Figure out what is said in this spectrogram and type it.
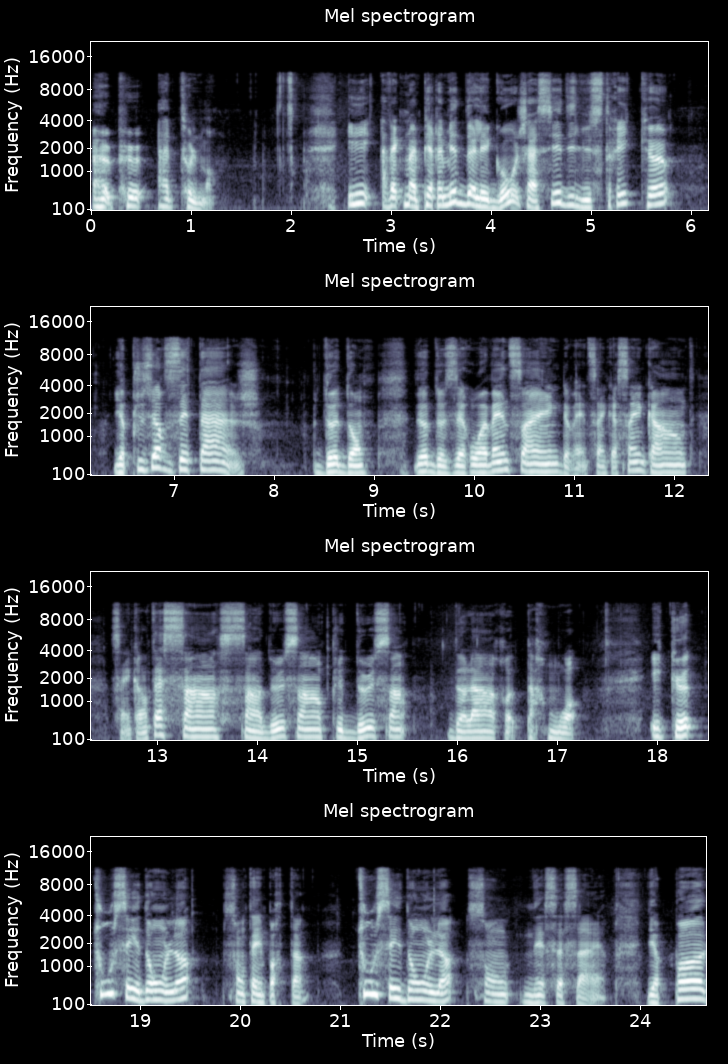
un peu à tout le monde. Et avec ma pyramide de Lego, j'ai essayé d'illustrer qu'il y a plusieurs étages de dons, de 0 à 25, de 25 à 50, 50 à 100, 100, 200, plus de 200 dollars par mois. Et que tous ces dons-là sont importants. Tous ces dons-là sont nécessaires. Il n'y a pas,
